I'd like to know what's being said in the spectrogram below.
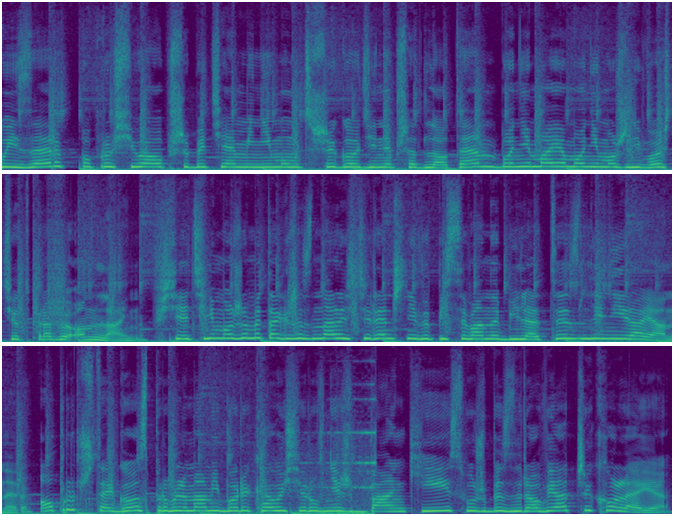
Wizz poprosiła o przybycie minimum 3 godziny przed lotem, bo nie mają oni możliwości odprawy online. W sieci możemy także znaleźć ręcznie wypisywane bilety z linii Ryanair. Oprócz tego z problemami borykały się również banki, służby zdrowia czy koleje.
